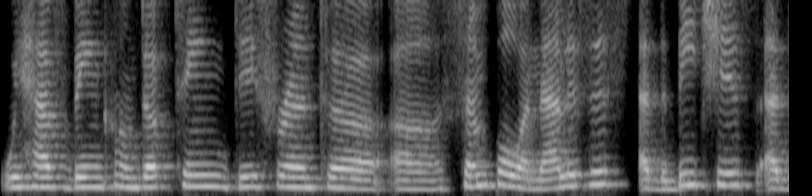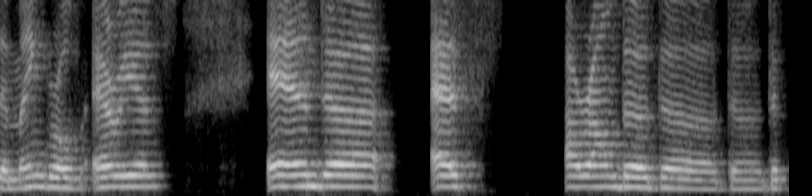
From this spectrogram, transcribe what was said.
we have been conducting different uh, uh, sample analysis at the beaches, at the mangrove areas, and uh, as around the, the, the, the,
